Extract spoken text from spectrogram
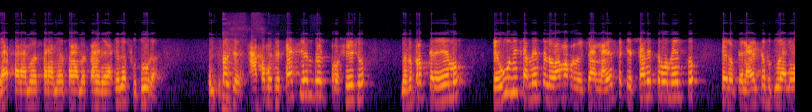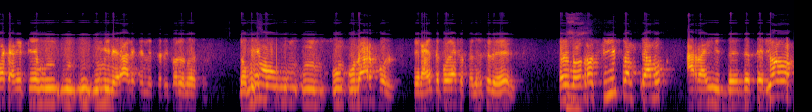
ya para, para, nuestras generaciones futuras. Entonces, a como se está haciendo el proceso, nosotros creemos que únicamente lo vamos a aprovechar la gente que está en este momento, pero que la gente futura no va a saber que es un, mineral en el territorio nuestro. Lo mismo un, árbol que la gente pueda sostenerse de él. Pero nosotros sí planteamos a raíz del deterioro,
